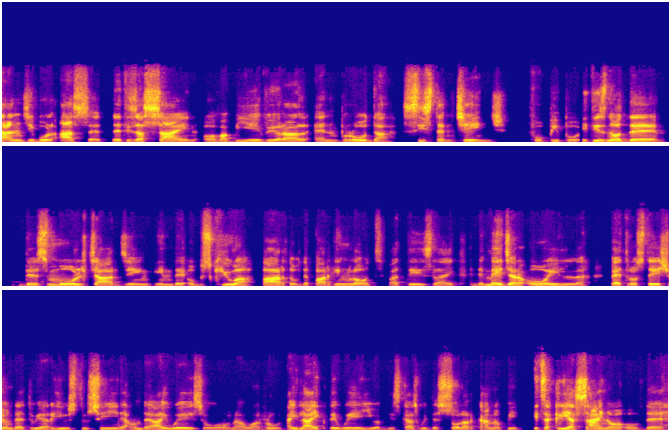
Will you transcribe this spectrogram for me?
tangible asset that is a sign of a behavioral and broader system change for people. It is not the the small charging in the obscure part of the parking lot, but is like the major oil petrol station that we are used to see on the highways or on our road. I like the way you have discussed with the solar canopy. It's a clear sign oh, of the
